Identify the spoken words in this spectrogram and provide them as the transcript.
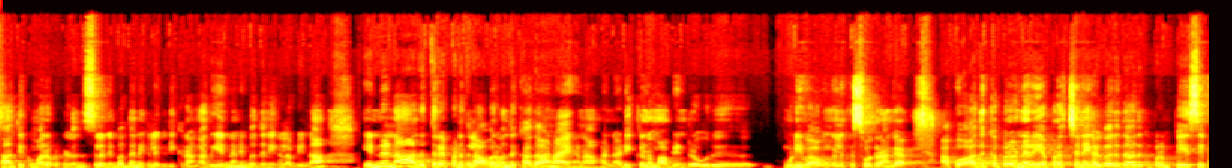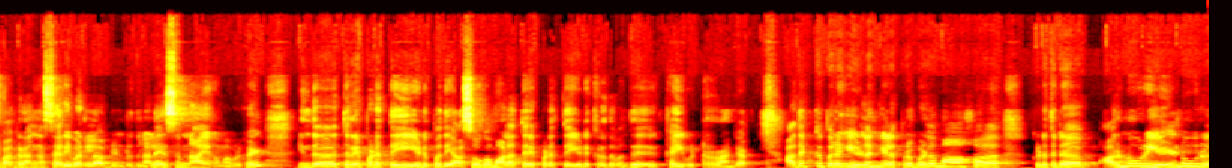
சாந்திக்குமார் அவர்கள் வந்து சில நிபந்தனைகளை விதிக்கிறாங்க. அது என்ன நிபந்தனைகள் அப்படின்னா என்னன்னா அந்த திரைப்படத்துல அவர் வந்து கதாநாயகனாக நடிக்கணும் அப்படின்ற ஒரு முடிவை அவங்களுக்கு சொல்றாங்க. அப்போ அதுக்கப்புறம் நிறைய பிரச்சனைகள் வருது. அதுக்கப்புறம் பேசி பார்க்கறாங்க. சரி சரிவரல அப்படின்றதுனால எஸ் எம் நாயகம் அவர்கள் இந்த திரைப்படத்தை எடுப்பதை அசோகமாலா திரைப்படத்தை எடுக்கிறத வந்து கைவிட்டுறாங்க. அதற்கு பிறகு இலங்கையில பிரபலமாக கிட்டத்தட்ட அறுநூறு எழுநூறு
